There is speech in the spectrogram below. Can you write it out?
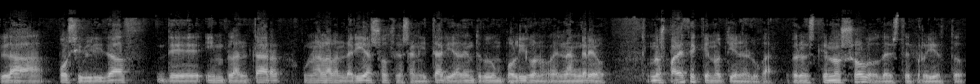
la posibilidad de implantar una lavandería sociosanitaria dentro de un polígono en Langreo, nos parece que no tiene lugar. Pero es que no solo de este proyecto.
